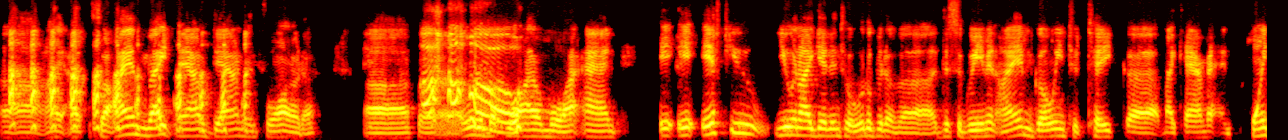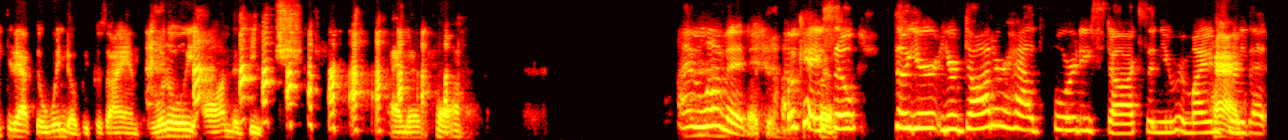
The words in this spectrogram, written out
Uh, I, I, so I am right now down in Florida uh, for oh. a little bit oh. while more. And if you you and I get into a little bit of a disagreement, I am going to take uh, my camera and point it out the window because I am literally on the beach. and if, uh, I love it. Okay. okay, so so your your daughter had 40 stocks and you remind had. her that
